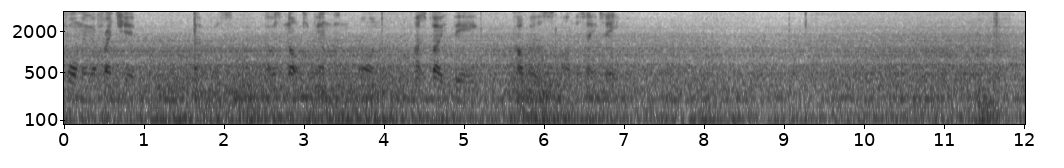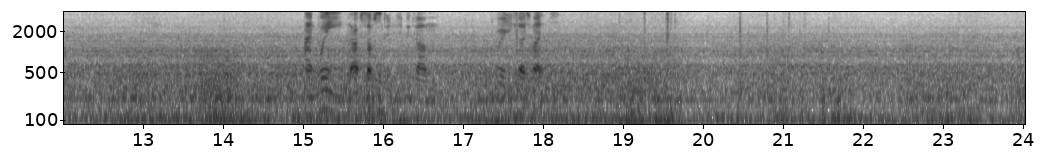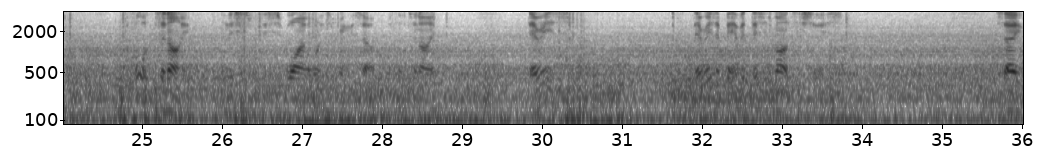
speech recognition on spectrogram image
forming a friendship that was that was not dependent on us both being coppers on the same team. And we have subsequently become really close mates. I thought tonight, and this is this is why I wanted to bring this up. I thought tonight there is there is a bit of a disadvantage to this. So,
